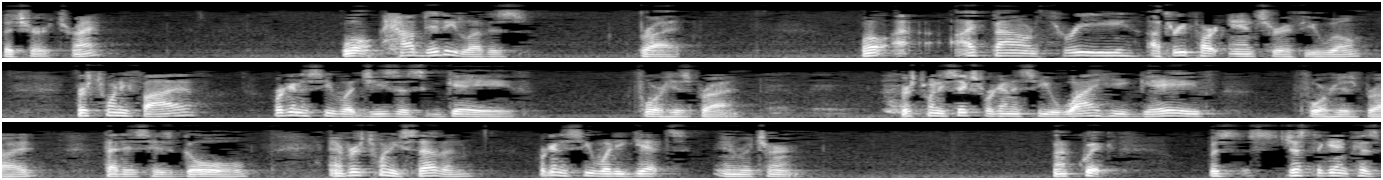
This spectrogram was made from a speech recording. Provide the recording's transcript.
the church, right? Well, how did he love his bride? Well, I, found three a three part answer, if you will. Verse 25, we're going to see what Jesus gave for his bride. Verse 26, we're going to see why he gave for his bride. That is his goal. And verse 27, we're going to see what he gets in return. Now, quick, just again, because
